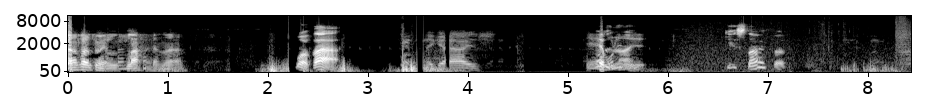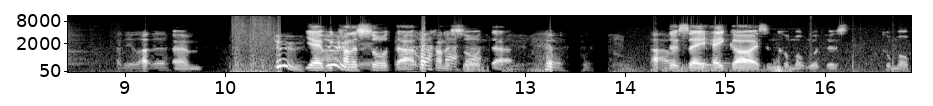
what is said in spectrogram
Sounds like something that's laughing there. What that? Hey guys, Yeah, what Alright. is it? Get a sniper. how do you like this? Um, Dude! yeah, we kind of sawed that. We kind of sawed that. How Don't say, you hey guys, and come up with us. Come up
